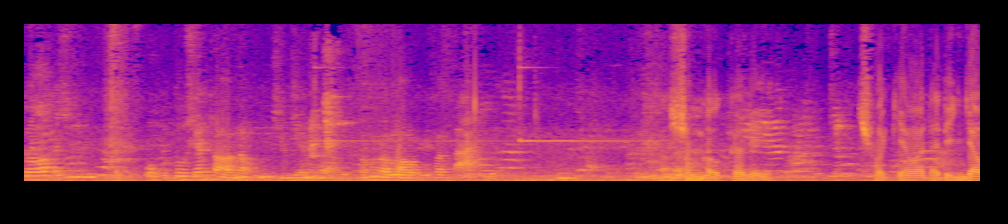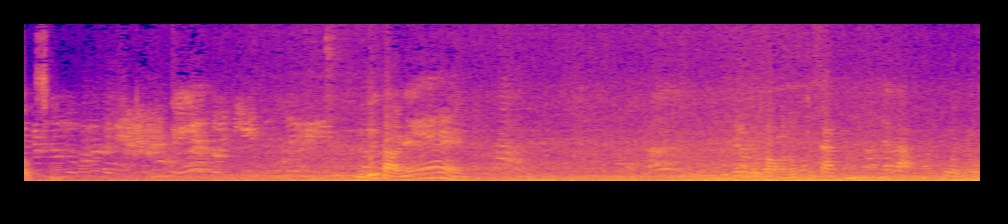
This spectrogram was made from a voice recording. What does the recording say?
Có cái Ủa tôi sáng thờ nó cũng chỉ diễn ra Không lâu lâu cũng phải tác xong có cái này cho kêu đã đến dâu sao mình cứ tờ nè. Đeo của bò nó không sạch nó làm nó chua đâu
